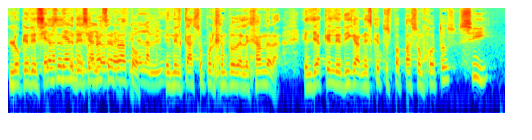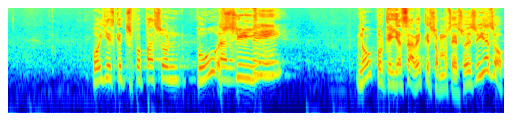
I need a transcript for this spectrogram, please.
Lo que decías, Que no decían hace de rato, en el caso, por ejemplo, de Alejandra, el día que le digan, ¿es que tus papás son jotos? Sí. Oye, ¿es que tus papás son pu? Sí. Sí. ¿No? Porque ella sabe que somos eso, eso y eso.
